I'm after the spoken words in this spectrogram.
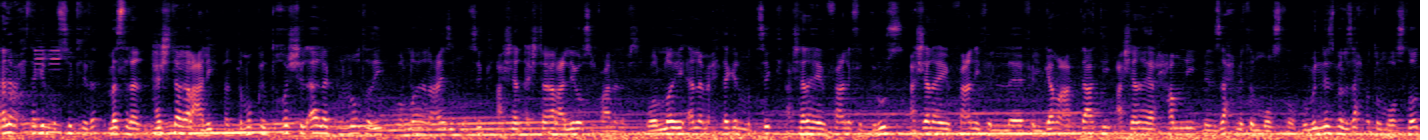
أنا محتاج الموتوسيكل ده؟ مثلا هشتغل عليه. فأنت ممكن تخش لأهلك بالنقطة دي. والله أنا عايز الموتوسيكل عشان أشتغل عليه وأصرف على نفسي. والله أنا محتاج الموتوسيكل عشان هينفعني في الدروس عشان هينفعني في في الجامعة بتاعتي عشان هيرحمني من زحمة المواصلات. وبالنسبة لزحمة المواصلات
